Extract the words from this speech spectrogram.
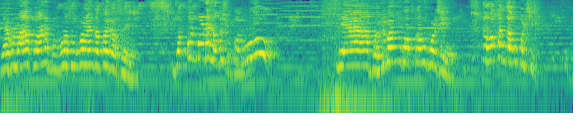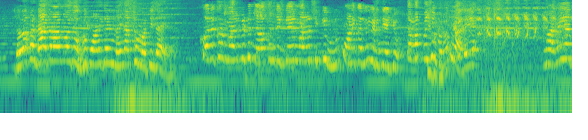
મેં પણ મારો ફોન ભૂખો છોકરો લઈને જતો જશે જપ્પન પડે હવે શું કરવું? લે ભૈલુભાઈ નું કોક કરવું પડશે. તો વખત જવું પડશે. દવાખાને ના જવાનું હોય તો ઉલું પાણી કરીને લઈ નાખશો મટી જાય. ખરેખર મારું બેટું દવાખાને જગ્યાએ મારો સિક્કી ઉલું પાણી કરીને વેડી દેજો. તમારે પૈસા ભરો મારે મારે યાર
